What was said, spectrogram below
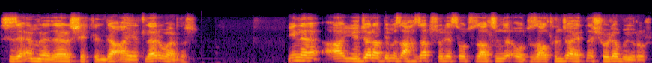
size emreder şeklinde ayetler vardır. Yine Yüce Rabbimiz Ahzab suresi 36. 36. ayetinde şöyle buyurur.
